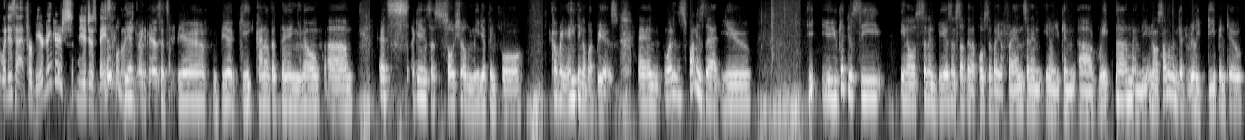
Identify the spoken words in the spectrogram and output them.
what is that for beer drinkers? You just basically for beer drinkers. It's a beer beer geek kind of a thing, you know. Um, it's again, it's a social media thing for covering anything about beers. And what is fun is that you you, you get to see you know certain beers and stuff that are posted by your friends and then you know you can uh, rate them and you know some of them get really deep into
